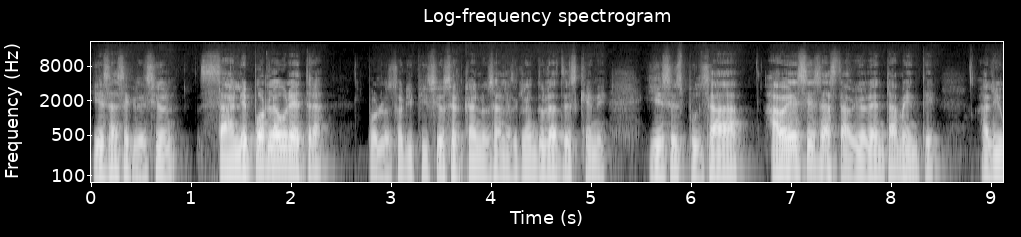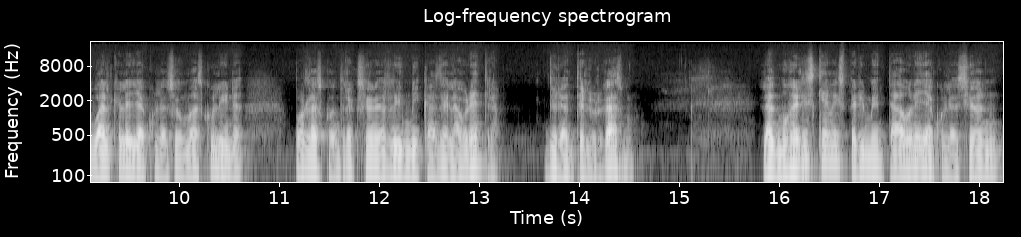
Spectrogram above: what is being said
y esa secreción sale por la uretra, por los orificios cercanos a las glándulas de esquene y es expulsada a veces hasta violentamente, al igual que la eyaculación masculina, por las contracciones rítmicas de la uretra durante el orgasmo. Las mujeres que han experimentado una eyaculación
